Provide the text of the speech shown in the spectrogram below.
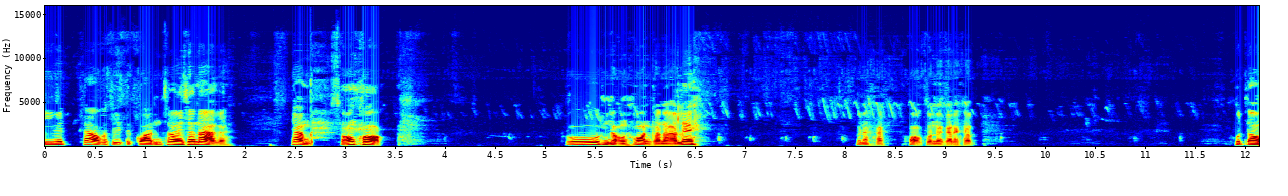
ชีวิตข้าวเกษตรกรช่างให้ชนากันย่ามสองคอก โอ้พี่น้องห่อนขนาดเลยก็นะครับคอกตัวนั้นก็ได้ครับพุดเอา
